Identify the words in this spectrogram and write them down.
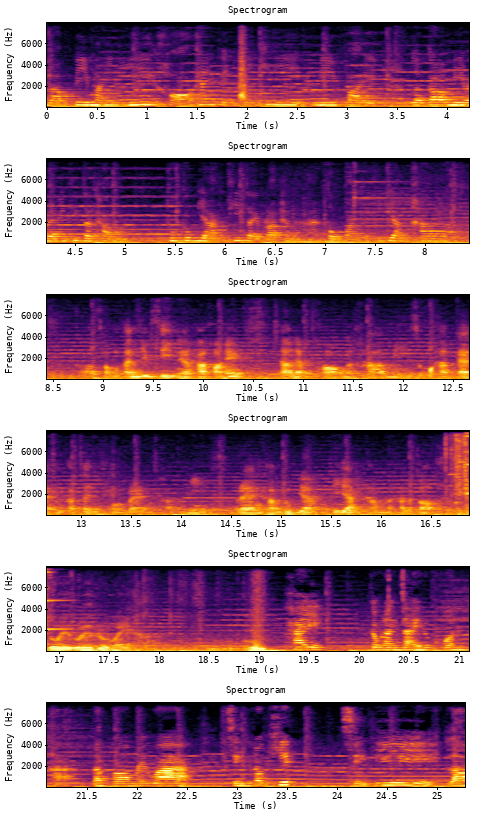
ำหรับปีใหม่นี้ขอให้เป็นปีที่ดี มีไฟ แล้วก็มีแรงที่จะทำทุกๆอย่างที่ใจปรารถนาสมหวังทุกอย่างค่ะก็ 2024 เนี่ยนะครับขอให้ชาวแลบท็อกนะครับมีสุขภาพกายสุขภาพใจที่แข็งแรงครับมีแรงทำทุกอย่างที่อยากทำนะครับแล้วก็รวยรวยรวยครับให้กำลังใจทุกคนค่ะ แล้วก็ไม่ว่าสิ่งที่เราคิดสิ่งที่เรา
